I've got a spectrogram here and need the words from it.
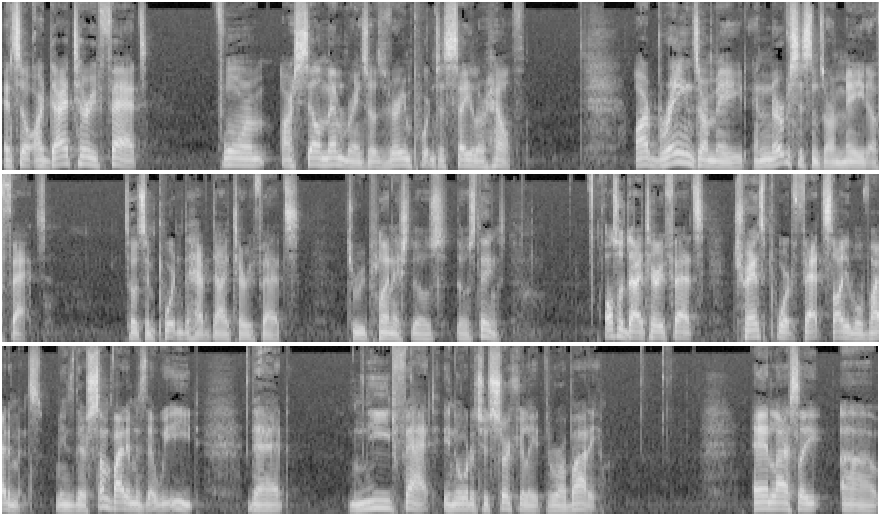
And so our dietary fats form our cell membrane, so it's very important to cellular health. Our brains are made and nervous systems are made of fats. So it's important to have dietary fats to replenish those, those things. Also, dietary fats transport fat soluble vitamins. It means there's some vitamins that we eat that need fat in order to circulate through our body. And lastly, uh,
